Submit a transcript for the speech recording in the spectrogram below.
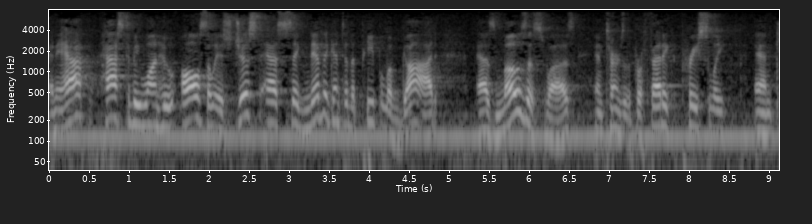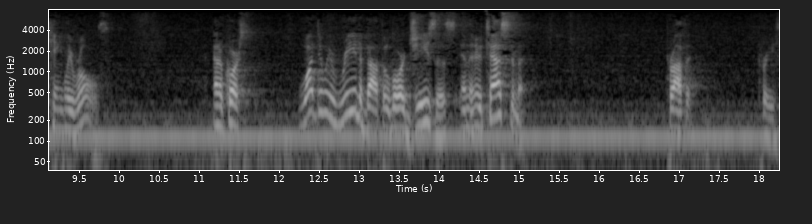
And he ha- has to be one who also is just as significant to the people of God as Moses was in terms of the prophetic, priestly, and kingly roles. And of course, what do we read about the Lord Jesus in the New Testament? Prophet, priest,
